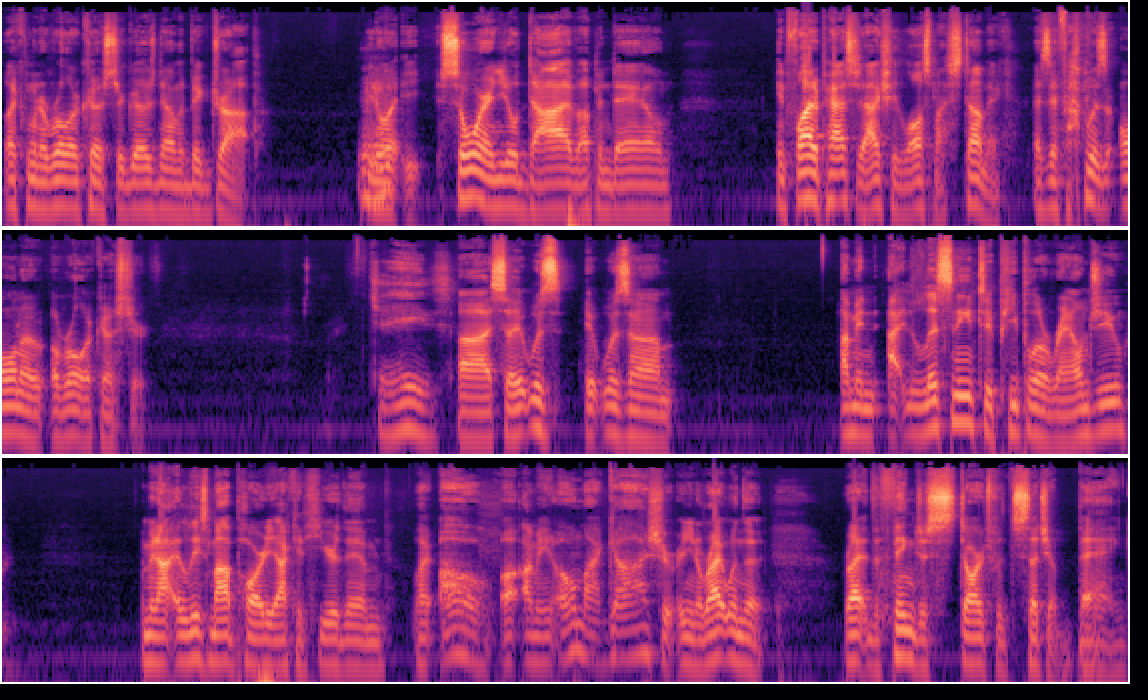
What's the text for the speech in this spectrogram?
like when a roller coaster goes down the big drop, you know Soarin' you'll dive up and down. In Flight of Passage, I actually lost my stomach as if I was on a, a roller coaster. Jeez. Uh, so it was it was um, I mean, I, listening to people around you. I mean, I, at least my party, I could hear them like, oh, uh, I mean, oh my gosh, or you know, right when the right the thing just starts with such a bang,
